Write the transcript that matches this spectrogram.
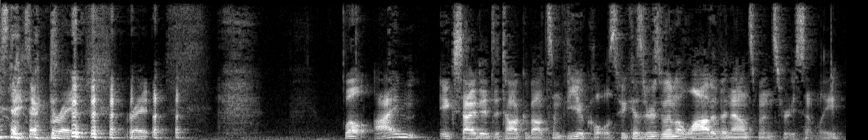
stay tuned. Right, right. Well, I'm excited to talk about some vehicles because there's been a lot of announcements recently.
